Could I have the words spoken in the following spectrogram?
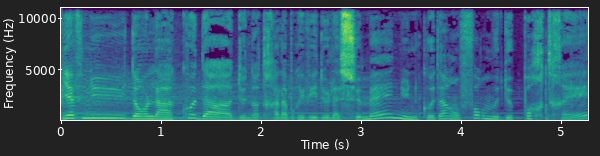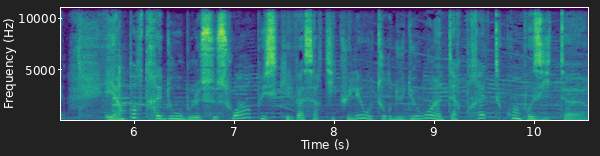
Bienvenue dans la coda de notre à de la semaine, une coda en forme de portrait et un portrait double ce soir puisqu'il va s'articuler autour du duo interprète-compositeur.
